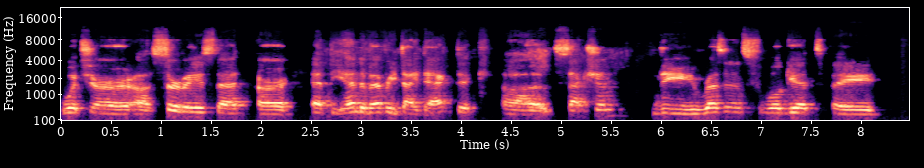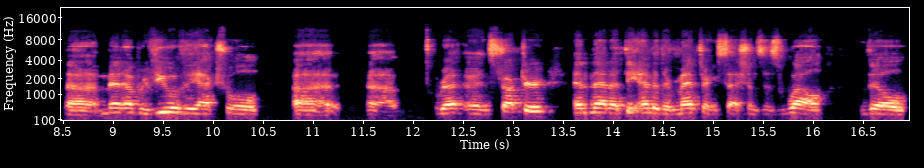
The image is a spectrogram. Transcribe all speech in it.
which are uh, surveys that are at the end of every didactic uh, section. The residents will get a uh, MedHub review of the actual uh, re- instructor, and then at the end of their mentoring sessions as well, they'll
